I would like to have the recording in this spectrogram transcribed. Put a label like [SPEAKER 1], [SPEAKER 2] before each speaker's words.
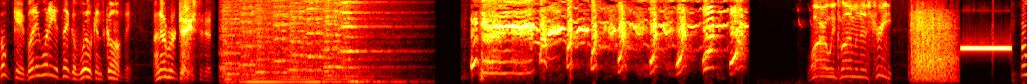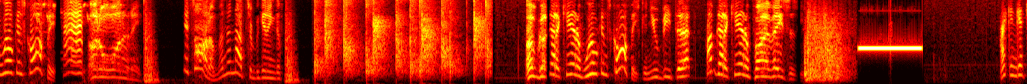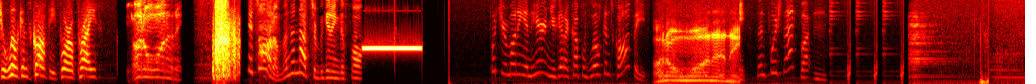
[SPEAKER 1] Okay, buddy, what do you think of Wilkins coffee?
[SPEAKER 2] I never tasted it. Why are we climbing this tree?
[SPEAKER 3] For Wilkins coffee.
[SPEAKER 2] I don't want any.
[SPEAKER 3] It's autumn and the nuts are beginning to.
[SPEAKER 2] I've got
[SPEAKER 3] I've got a can of Wilkins coffee.
[SPEAKER 2] Can you beat that?
[SPEAKER 3] I've got a can of.
[SPEAKER 2] Five aces.
[SPEAKER 1] I can get you Wilkins coffee for a price.
[SPEAKER 2] I don't want any.
[SPEAKER 3] It's autumn and the nuts are beginning to fall. Put your money in here and you get a cup of Wilkins coffee. then push that button.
